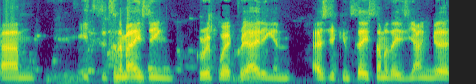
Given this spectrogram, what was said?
um, it's, it's an amazing group we're creating. And as you can see, some of these younger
